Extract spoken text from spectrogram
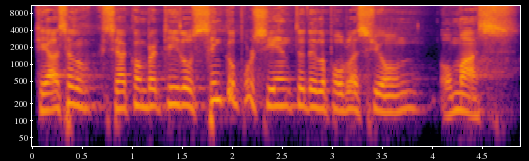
que se ha convertido 5% de la población o más,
